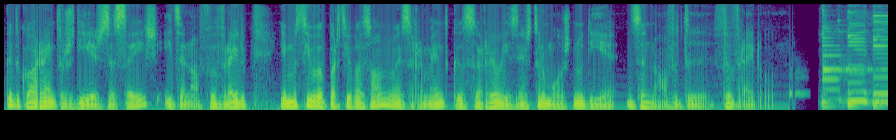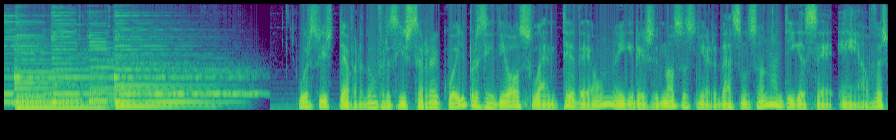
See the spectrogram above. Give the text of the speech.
que decorre entre os dias 16 e 19 de fevereiro e a massiva participação no encerramento que se realiza em Estremoz no dia 19 de fevereiro. O arcebispo de Évora, Dom Francisco Serra Coelho, presidiu ao solene Tedeum na Igreja de Nossa Senhora da Assunção, na antiga Sé, em Elvas,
